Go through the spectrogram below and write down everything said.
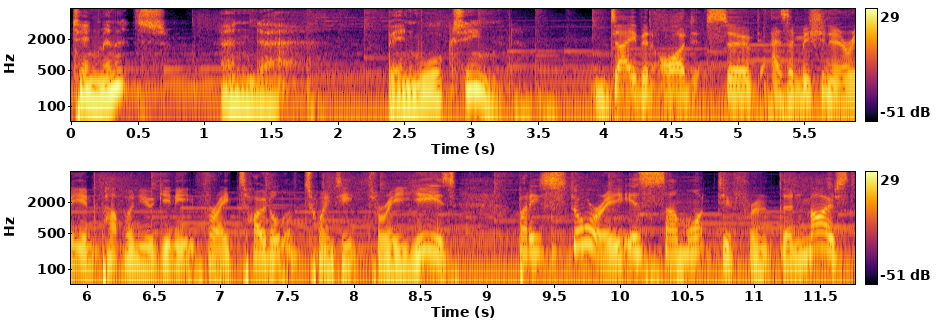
Ten minutes and uh, Ben walks in. David Odd served as a missionary in Papua New Guinea for a total of 23 years, but his story is somewhat different than most,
